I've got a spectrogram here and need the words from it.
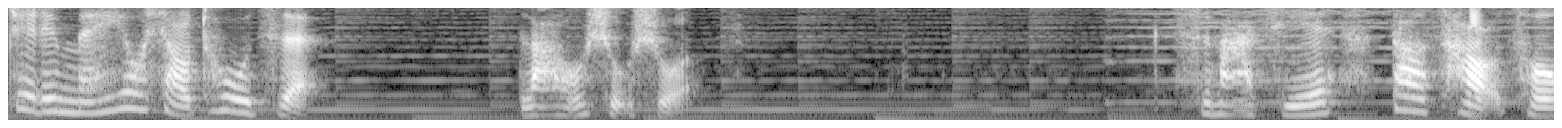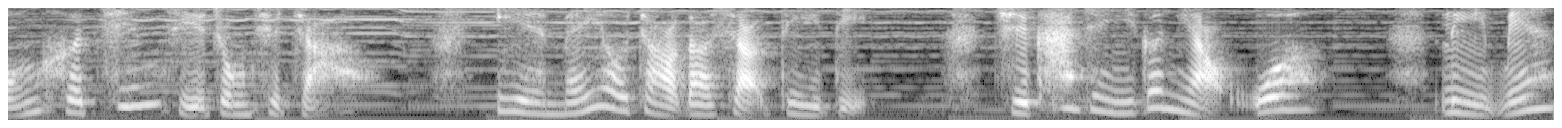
这里没有小兔子，老鼠说。司马杰到草丛和荆棘中去找，也没有找到小弟弟，只看见一个鸟窝，里面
